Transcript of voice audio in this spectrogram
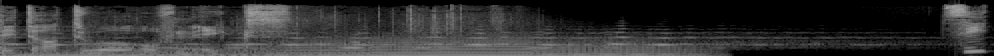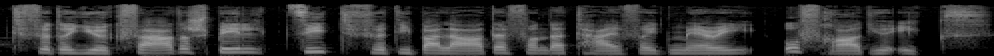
Literatur auf dem X. Zeit für der Jürg Federspiel, Zeit für die Ballade von der Typhoid Mary auf Radio X.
